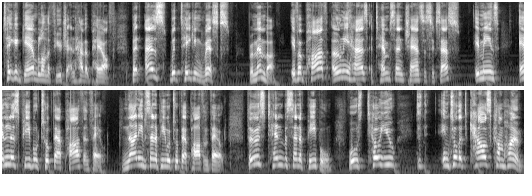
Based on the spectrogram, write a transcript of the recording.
take a gamble on the future and have it pay off. But as with taking risks, remember, if a path only has a 10% chance of success, it means endless people took that path and failed. 90% of people took that path and failed. Those 10% of people will tell you until the cows come home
